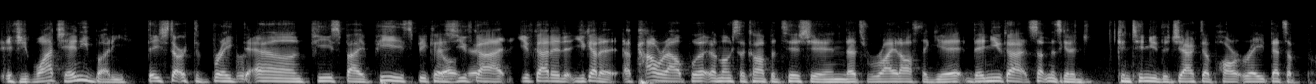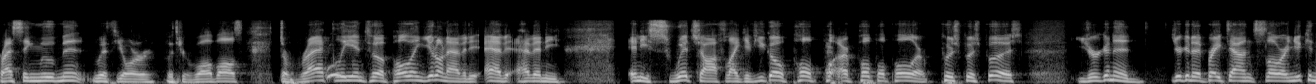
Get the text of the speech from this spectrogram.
if you watch anybody, they start to break down piece by piece because Oh, you've got you've got a you got a, a power output amongst the competition that's right off the get. Then you got something that's going to continue the jacked up heart rate. That's a pressing movement with your with your wall balls directly into a pulling. You don't have any have, have any any switch off. Like if you go pull pull or pull pull pull or push push push, you're gonna you're gonna break down slower, and you can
